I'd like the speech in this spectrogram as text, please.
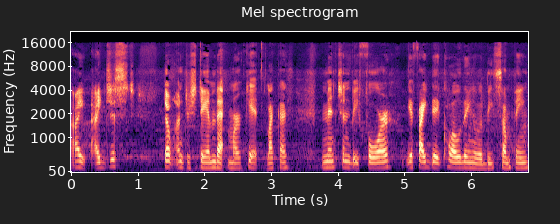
I, I just don't understand that market. Like I mentioned before, if I did clothing, it would be something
